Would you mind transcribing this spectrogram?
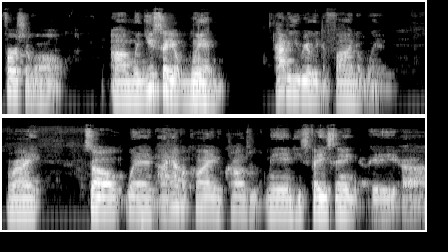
first of all, um, when you say a win, how do you really define a win, right? So when I have a client who comes with me and he's facing a, uh,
